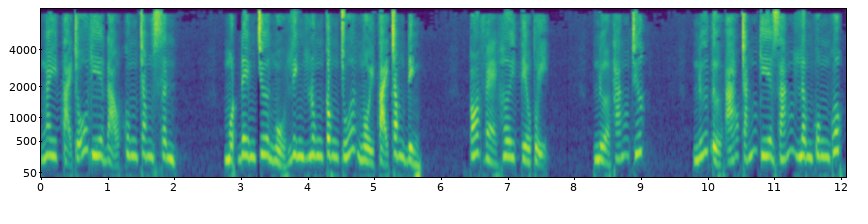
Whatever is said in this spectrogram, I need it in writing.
ngay tại chỗ kia đảo cung trong sân. Một đêm chưa ngủ linh lung công chúa ngồi tại trong đỉnh. Có vẻ hơi tiêu tụy. Nửa tháng trước, nữ tử áo trắng kia dáng lâm ung quốc.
